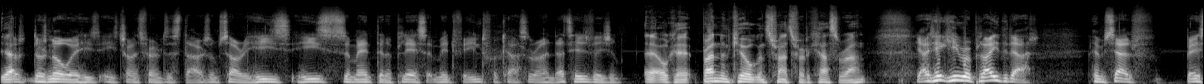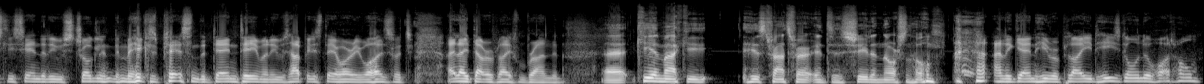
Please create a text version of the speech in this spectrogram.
Yeah, There's, there's no way he's he's transferring to the Stars. I'm sorry. He's he's cementing a place at midfield for Castlerahan. That's his vision. Uh, okay, Brandon Keogan's transfer to Castlerahan. Yeah, I think he replied to that himself, basically saying that he was struggling to make his place in the Denn team and he was happy to stay where he was, which I like that reply from Brandon. Uh, Kean Mackey, his transfer into Sheelan Norson Home. and again, he replied, he's going to what home?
